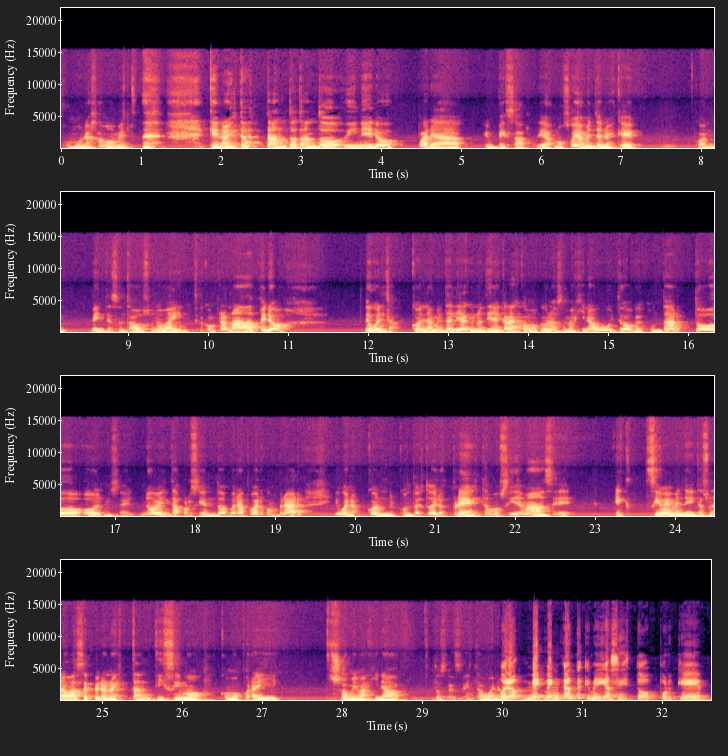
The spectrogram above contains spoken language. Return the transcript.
como un aha que no necesitas tanto, tanto dinero para empezar, digamos. Obviamente no es que con 20 centavos uno va a ir a comprar nada, pero de vuelta, con la mentalidad que uno tiene acá es como que uno se imagina, uy, tengo que juntar todo o, no sé, el 90% para poder comprar. Y bueno, con, todo esto de los préstamos y demás, eh, sí, obviamente necesitas una base, pero no es tantísimo como por ahí yo me imaginaba. Entonces está bueno. Bueno, me, encanta que me digas esto porque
